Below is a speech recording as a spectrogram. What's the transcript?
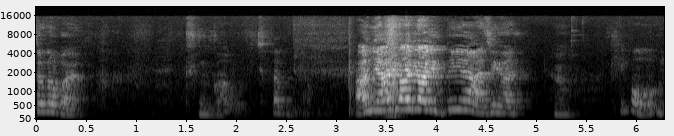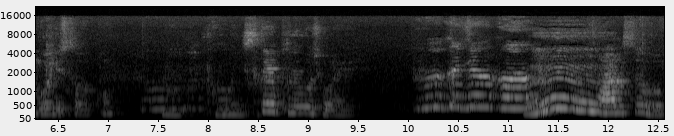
쳐다봐요. 누군가 어디 쳐다본다고. 아니 아니 아니 아니. 태희야 아직 아- 키고 건 있어갖고. 보고 있어. 태희 부는 거 좋아해. 음 알았어.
